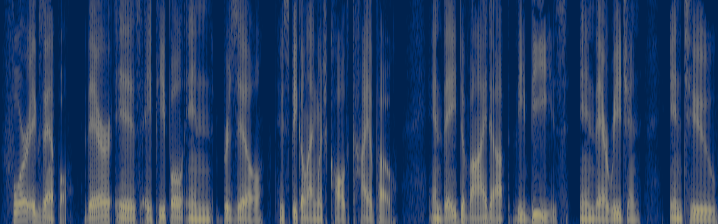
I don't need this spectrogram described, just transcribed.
For example, there is a people in Brazil who speak a language called Kayapo, and they divide up the bees in their region into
